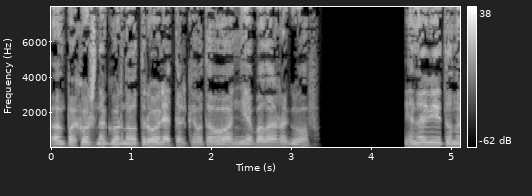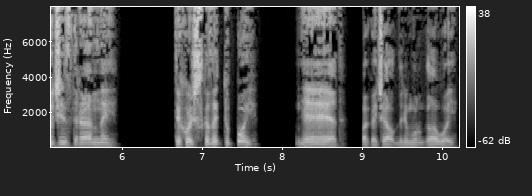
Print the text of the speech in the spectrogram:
Он похож на горного тролля, только у того не было рогов. И на вид он очень странный. Ты хочешь сказать тупой? Нет, покачал Дремур головой.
